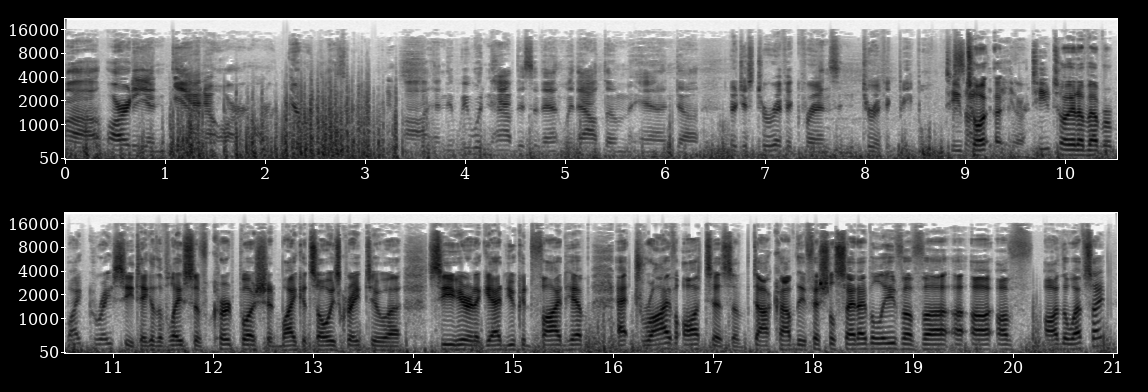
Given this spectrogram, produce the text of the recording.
uh, Artie and Deanna are, are irreplaceable, uh, and we wouldn't have this event without them. And uh, they're just terrific friends and terrific people. Team, Excited to uh, Team Toyota member Mike Gracie taking the place of Kurt Busch. And Mike, it's always great to uh, see you here. And again, you can find him at driveautism.com, the official site, I believe, of, uh, uh, of on the website.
